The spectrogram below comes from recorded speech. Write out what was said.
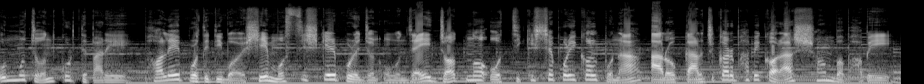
উন্মোচন করতে পারে। ফলে প্রতিটি বয়সে মস্তিষ্কের প্রয়োজন অনুযায়ী যত্ন ও চিকিৎসা পরিকল্পনা আরও কার্যকরভাবে করা সম্ভব হবে।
